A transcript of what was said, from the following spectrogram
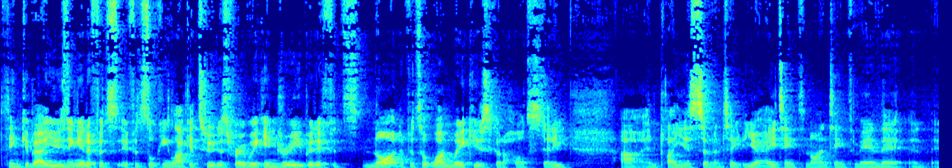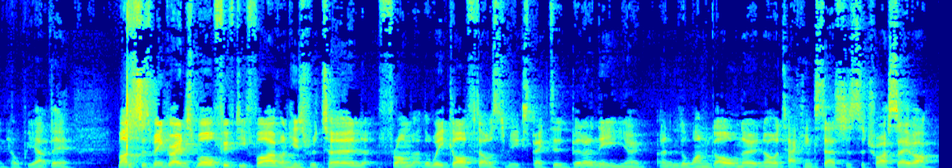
think about using it if it's if it's looking like a two to three week injury, but if it's not, if it's a one week, you just got to hold steady uh, and play your 17th, your 18th, 19th man there and, and help you out there. Munster's been great as well, 55 on his return from the week off. That was to be expected, but only you know only the one goal, no no attacking stats, just a try saver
